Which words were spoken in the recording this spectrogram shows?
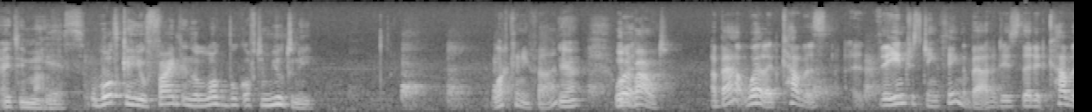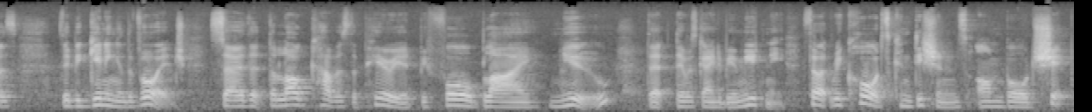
18 months. Yes. What can you find in the logbook of the mutiny? What can you find? Yeah? What Well- about? About, well, it covers. The interesting thing about it is that it covers the beginning of the voyage, so that the log covers the period before Bligh knew that there was going to be a mutiny. So it records conditions on board ship.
